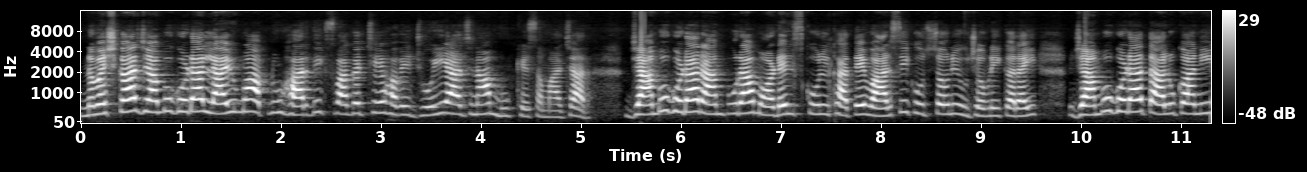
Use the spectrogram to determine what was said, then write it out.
નમસ્કાર, જાંબુગોડા લાઈવમાં આપનું હાર્દિક સ્વાગત છે. હવે જોઈએ આજના મુખ્ય સમાચાર. જાંબુગોડા રામપુરા મોડેલ સ્કૂલ ખાતે વાર્ષિક ઉત્સવની ઉજવણી કરાઈ. જાંબુગોડા તાલુકાની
